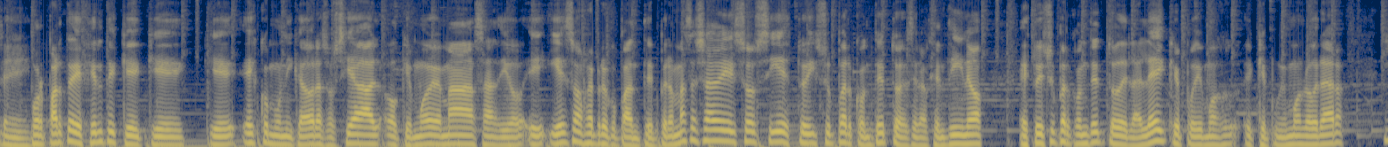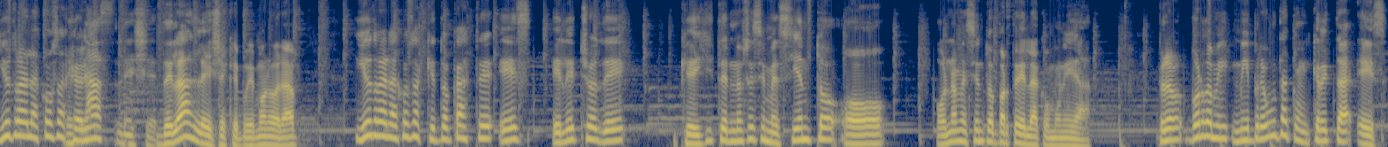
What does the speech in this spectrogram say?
Sí. por parte de gente que, que- que es comunicadora social o que mueve masas, digo, y, y eso es re preocupante. Pero más allá de eso, sí estoy súper contento de ser argentino, estoy súper contento de la ley que pudimos, eh, que pudimos lograr. Y otra de las cosas que De haría- las leyes. de las leyes que pudimos lograr. Y otra de las cosas que tocaste es el hecho de que dijiste, no sé si me siento o, o no me siento parte de la comunidad. Pero, Gordo, mi, mi pregunta concreta es,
